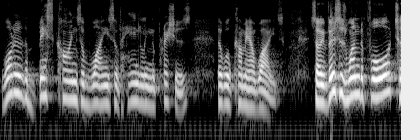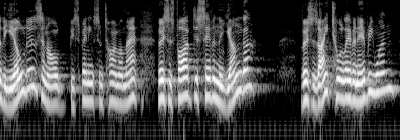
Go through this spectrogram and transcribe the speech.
What are the best kinds of ways of handling the pressures that will come our ways? So, verses 1 to 4 to the elders, and I'll be spending some time on that. Verses 5 to 7, the younger. Verses 8 to 11, everyone.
